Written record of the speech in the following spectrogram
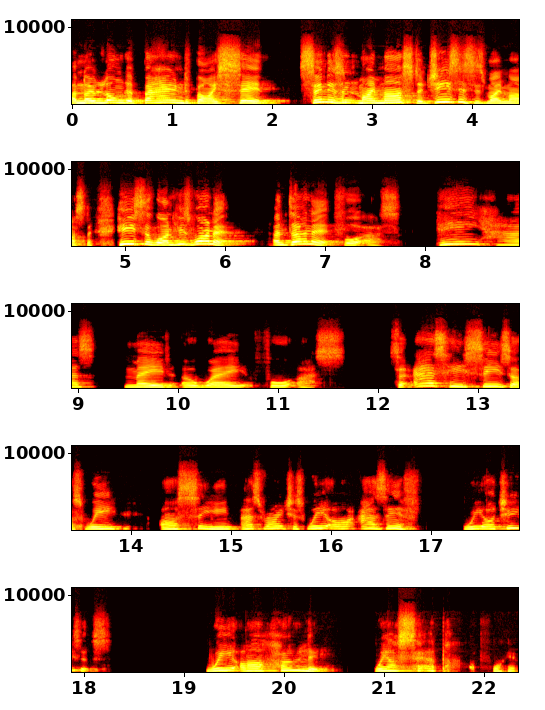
I'm no longer bound by sin. Sin isn't my master. Jesus is my master. He's the one who's won it and done it for us. He has made a way for us. So as he sees us, we are seen as righteous. We are as if we are Jesus. We are holy. We are set apart for him.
